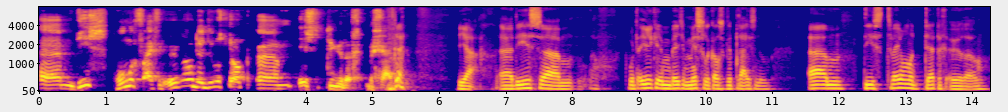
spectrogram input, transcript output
Um, die is 150 euro. De DualShock um, is duurder, begrijp ik. ja, uh, die is. Um, ik word iedere keer een beetje misselijk als ik de prijs noem. die is 230 euro.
